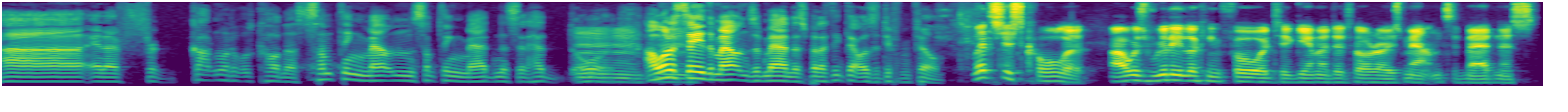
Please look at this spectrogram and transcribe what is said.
uh, and I've forgotten what it was called now. Something Mountain, something Madness. It had. oh, I want to say the Mountains of Madness, but I think that was a different film. let's just call it. I was really looking forward to Guillermo del Toro's Mountains of Madness.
